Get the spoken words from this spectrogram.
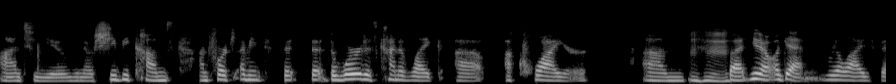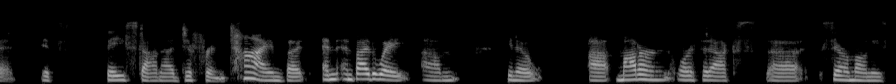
onto you you know she becomes unfortunately i mean the, the, the word is kind of like uh, acquire um, mm-hmm. but you know again realize that it's based on a different time but and and by the way um, you know uh, modern Orthodox uh, ceremonies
